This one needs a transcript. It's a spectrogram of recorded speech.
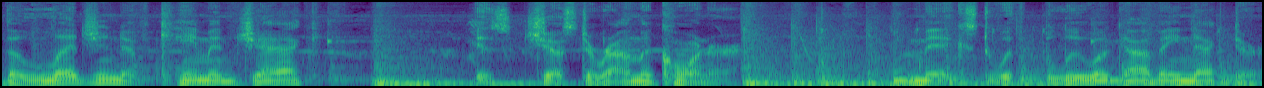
The legend of Cayman Jack is just around the corner. Mixed with blue agave nectar,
